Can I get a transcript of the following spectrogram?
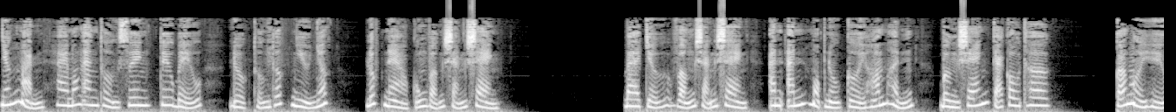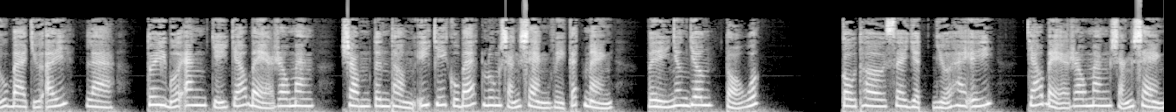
nhấn mạnh hai món ăn thường xuyên, tiêu biểu, được thưởng thức nhiều nhất, lúc nào cũng vẫn sẵn sàng. Ba chữ vẫn sẵn sàng, anh ánh một nụ cười hóm hỉnh, bừng sáng cả câu thơ. Có người hiểu ba chữ ấy là tuy bữa ăn chỉ cháo bè rau măng, song tinh thần ý chí của bác luôn sẵn sàng vì cách mạng, vì nhân dân, tổ quốc. Câu thơ xê dịch giữa hai ý, cháo bẹ rau măng sẵn sàng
